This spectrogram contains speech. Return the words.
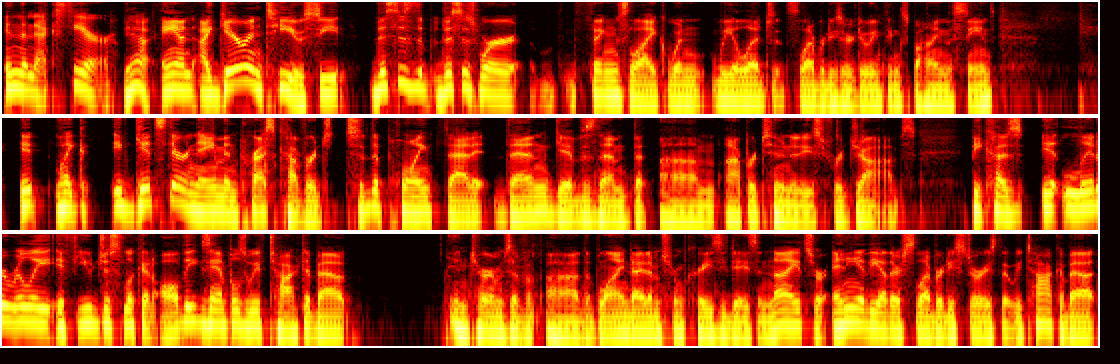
in the next year Yeah, and I guarantee you, see, this is the this is where things like when we allege that celebrities are doing things behind the scenes, it like it gets their name in press coverage to the point that it then gives them um, opportunities for jobs because it literally, if you just look at all the examples we've talked about in terms of uh, the blind items from Crazy Days and Nights or any of the other celebrity stories that we talk about,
